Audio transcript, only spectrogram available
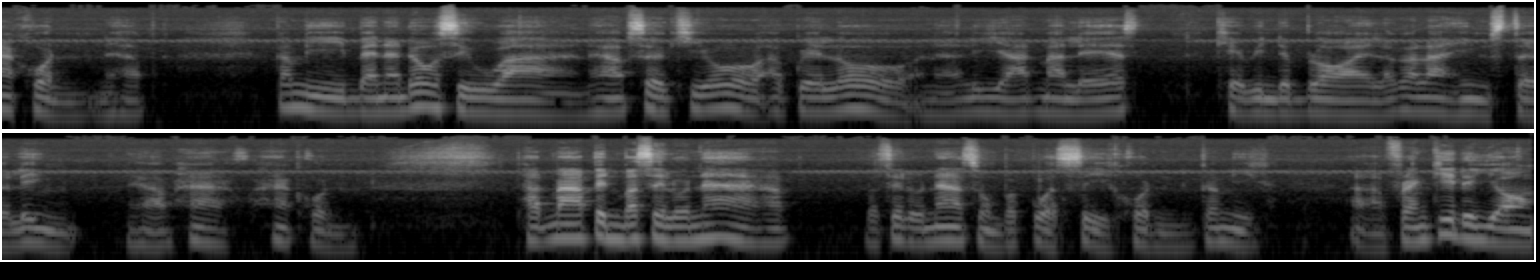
5 คนนะครับ ก็มีแบร์นาร์โดซิลวานะครับเซร์คิโออเกวโร่นะริยาดมาห์เรซเควินเดอบรอยน์แล้วก็ราฮีมสเตอร์ลิงนะครับ5 5คน ถัดมาเป็นบาร์เซโลนาครับบาร์เซโลนาส่งประกวด 4 คนก็มีแฟรงกี้เดยอง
